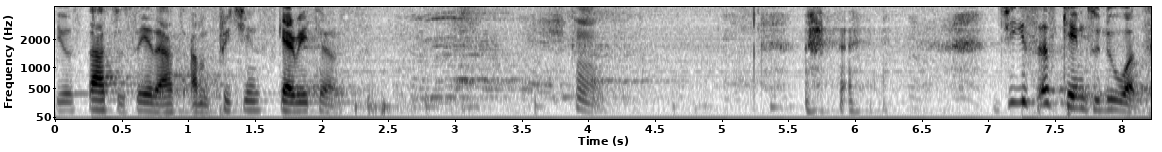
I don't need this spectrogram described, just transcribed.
you'll start to say that I'm preaching skeletons. Hmm. Jesus came to do what?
